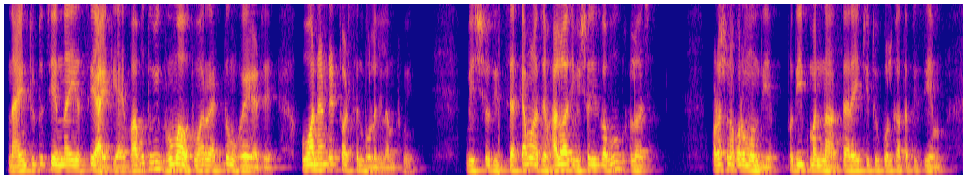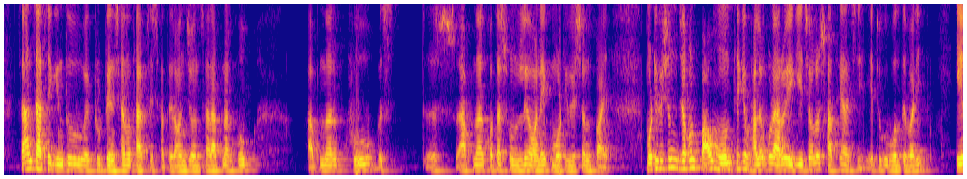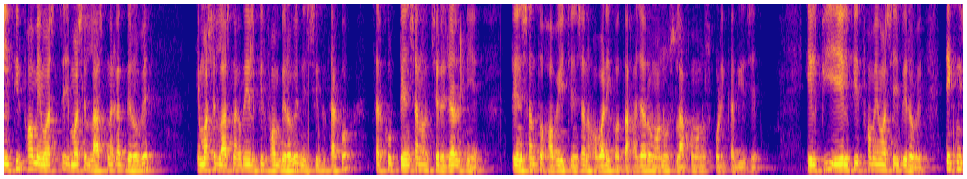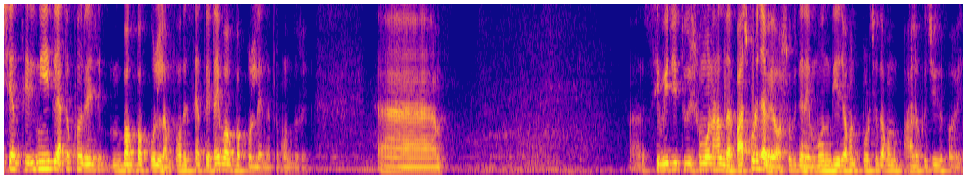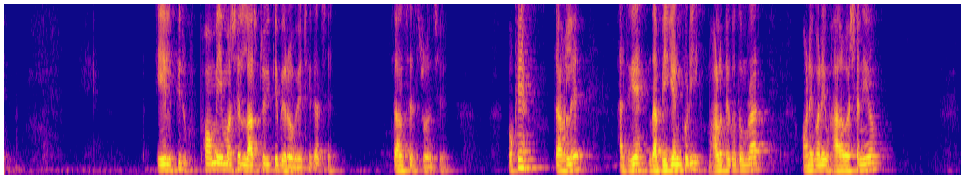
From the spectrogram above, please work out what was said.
Nine two two Chennai SC ITI. বাবু, তুমি ঘুমাও তোমার একদম হয়ে গেছে। ওয়ান হান্ড্রেড পার্সেন্ট বলে দিলাম তুমি। বিশ্বজিৎ স্যার, কেমন আছে? ভালো আছি? বিশ্বজিৎ বাবু, ভালো আছে। পড়াশোনা করো মন দিয়ে। Pradip Manna, sir eighty two Kolkata PCM chance আছে, কিন্তু একটু টেনশনও থাকছে সাথে। রঞ্জন স্যার, আপনার খুব আপনার খুব আপনার কথা শুনলে অনেক মোটিভেশন পায়। মোটিভেশন যখন পাও, মন থেকে ভালো করে আরও এগিয়ে চলো, সাথে আছি, এটুকু বলতে পারি। এলপির ফর্ম এ মাস, এ মাসের লাস্ট নাগাদ বেরোবে। এ মাসের লাস্ট নাগাদ এলপির ফর্ম বেরোবে, নিশ্চিন্ত থাকো। স্যার খুব টেনশন হচ্ছে রেজাল্ট নিয়ে। টেনশন তো হবেই টেনশান হবারই কথা। হাজারো মানুষ, লাখো মানুষ পরীক্ষা দিয়েছে। এলপি এলপির ফর্ম এ মাসেই বেরোবে। টেকনিশিয়ান থ্রি নিয়েই তো এতক্ষণ বক বক করলাম। তোমাদের স্যার তো এটাই বক বক করলেন এতক্ষণ ধরে। CBT two Suman Haldar pass করে যাবে? অসুবিধা নেই। মন দিয়ে যখন পড়ছো তখন ভালো কিছুই হবে। এলপির ফর্ম এই মাসের লাস্ট উইকে বেরোবে, ঠিক আছে? চান্সেস রয়েছে। ওকে তাহলে আজকে দ্য বিগেন করি। ভালো থেকো তোমরা। অনেক অনেক ভালোবাসা নিও।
